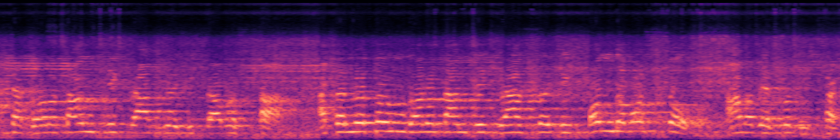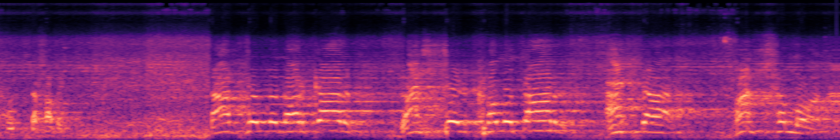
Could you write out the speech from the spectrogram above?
একটা গণতান্ত্রিক রাজনৈতিক ব্যবস্থা, একটা নতুন গণতান্ত্রিক রাজনৈতিক বন্দোবস্ত আমাদের প্রতিষ্ঠা করতে হবে। তার জন্য দরকার রাষ্ট্রের ক্ষমতার একটা ভারসাম্য আনা।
